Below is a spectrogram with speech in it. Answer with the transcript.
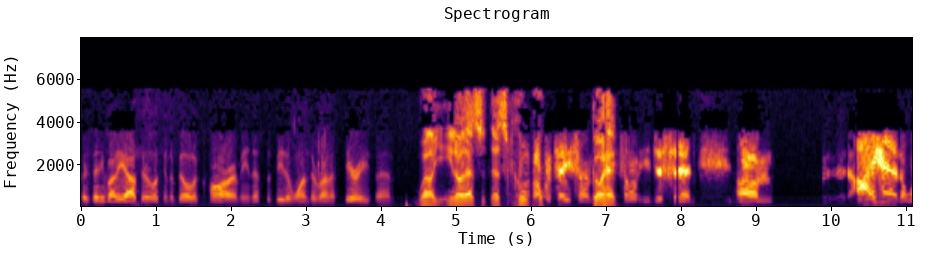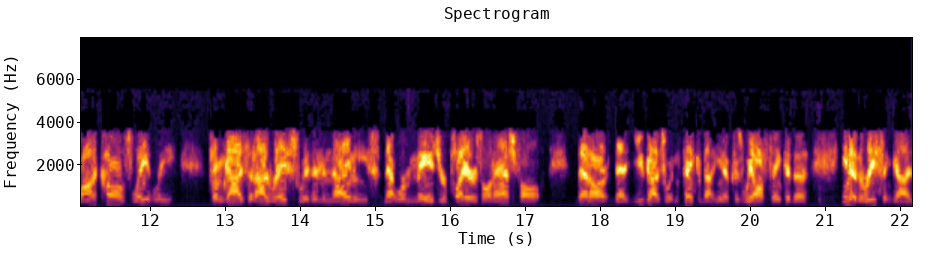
there's anybody out there looking to build a car, I mean, this would be the one to run a series in. Well, you you know that's that's cool. I want to tell you something. Go ahead. On what you just said. Um, I had a lot of calls lately from guys that I raced with in the '90s that were major players on asphalt that are that you guys wouldn't think about, you know, because we all think of the, you know, the recent guys,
